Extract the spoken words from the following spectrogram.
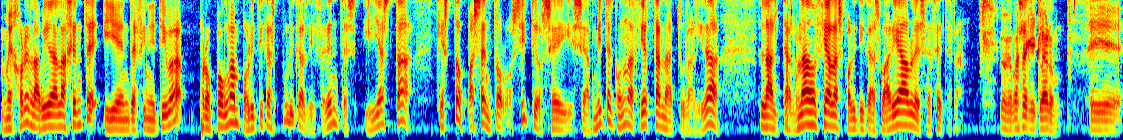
mejoren la vida de la gente y, en definitiva, propongan políticas públicas diferentes. Y ya está, que esto pasa en todos los sitios y se admite con una cierta naturalidad la alternancia, las políticas variables, etcétera. Lo que pasa es que, claro, eh,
